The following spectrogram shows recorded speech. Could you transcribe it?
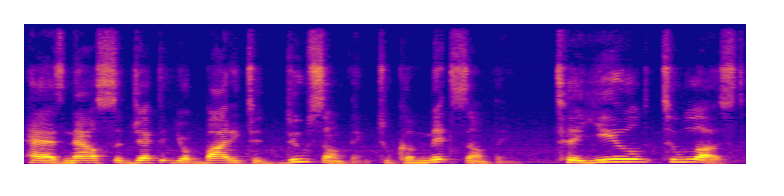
has now subjected your body to do something, to commit something, to yield to lust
